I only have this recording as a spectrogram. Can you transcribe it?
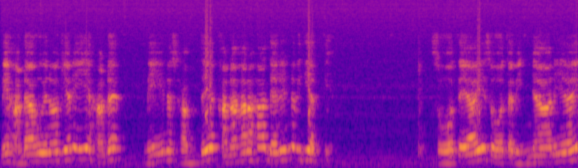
මේ හඬ අහු වෙනවා කියන්නේ ඒ හඬ මේන ශබ්දය කනහරහා දැනෙන්න විදියක් තියෙනවා. සෝතයයි සෝත විඥානයයි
